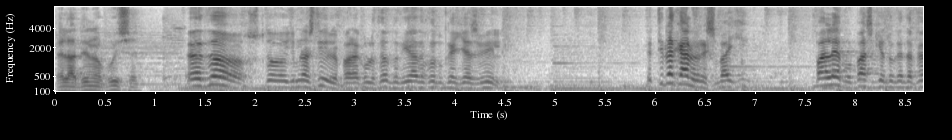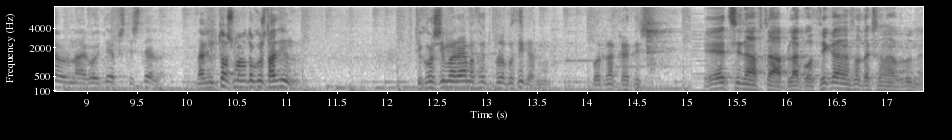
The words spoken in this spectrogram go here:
Έλα, Ντίνο, πού είσαι; Εδώ, στο γυμναστήριο, παρακολουθώ το διάδοχο του Καγιασβίλη. Ε, τι να κάνω, ρε Σιμάκη; Παλεύω, μπα και το καταφέρω να εγωιτεύσει τη Στέλλα. Να γλιτώσουμε από τον Κωνσταντίνο. Ευτυχώς σήμερα έμαθα ότι πλακωθήκαν. Μπορεί να κρατήσει. Έτσι είναι αυτά. Πλακωθήκανε, θα τα ξαναβρούνε.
